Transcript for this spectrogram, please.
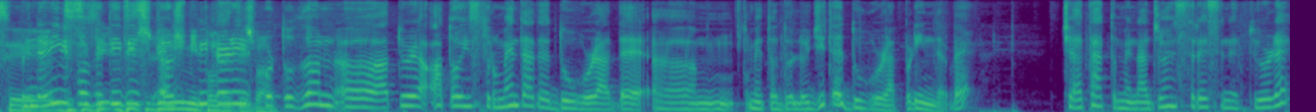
Se prindërimi pozitiv është pikërisht për t'u dhënë uh, atyre ato instrumentat e duhura dhe um, metodologjitë e duhura prindërve që ata të menaxhojnë stresin e tyre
